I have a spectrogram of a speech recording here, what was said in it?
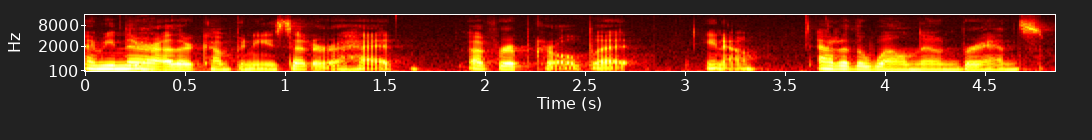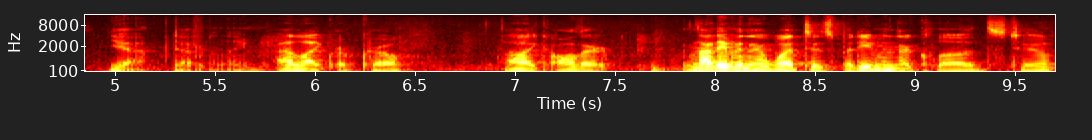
I mean, there Yeah. are other companies that are ahead of Rip Curl, but you know, out of the well-known brands. Yeah, definitely. I like Rip Curl. I like all their, not even their wetsuits, but even their clothes too.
